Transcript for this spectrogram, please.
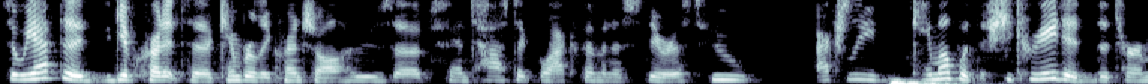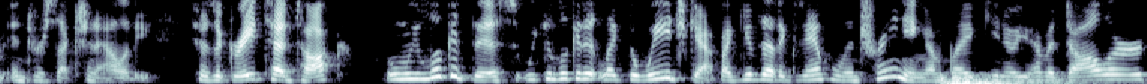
So we have to give credit to Kimberlé Crenshaw, who's a fantastic black feminist theorist who actually came up with this. She created the term intersectionality. She has a great TED talk. When we look at this, we can look at it like the wage gap. I give that example in training. I'm like, you know, you have a dollar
